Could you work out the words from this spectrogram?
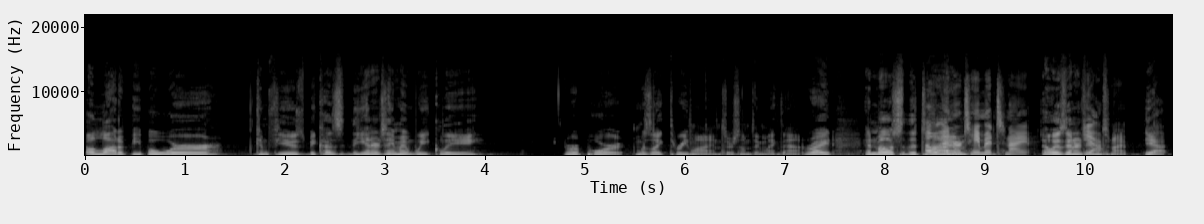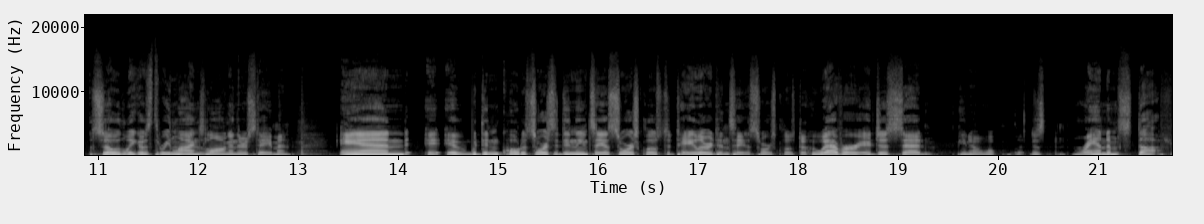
a lot of people were confused because the Entertainment Weekly report was like three lines or something like that, right? And most of the time, Oh, Entertainment Tonight. Oh, it was Entertainment Tonight. Yeah. So like it was three lines long in their statement, and it, it didn't quote a source. It didn't even say a source close to Taylor. It didn't say a source close to whoever. It just said you know just random stuff.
